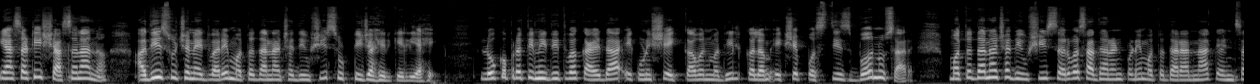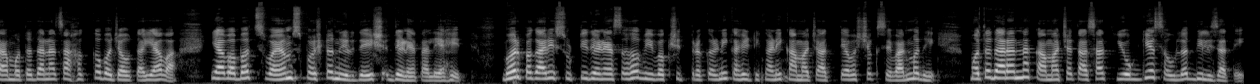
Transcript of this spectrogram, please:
यासाठी शासनानं अधिसूचनेद्वारे मतदानाच्या दिवशी सुट्टी जाहीर केली आहे. लोकप्रतिनिधित्व कायदा एकोणीसशे एक्कावन्नमधील कलम एकशे पस्तीस ब नुसार मतदानाच्या दिवशी सर्वसाधारणपणे मतदारांना त्यांचा मतदानाचा हक्क बजावता यावा याबाबत स्वयंस्पष्ट निर्देश देण्यात आले आहेत. भरपगारी सुट्टी देण्यासह विवक्षित प्रकरणी काही ठिकाणी कामाच्या अत्यावश्यक सेवांमध्ये मतदारांना कामाच्या तासात योग्य सवलत दिली जाते.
